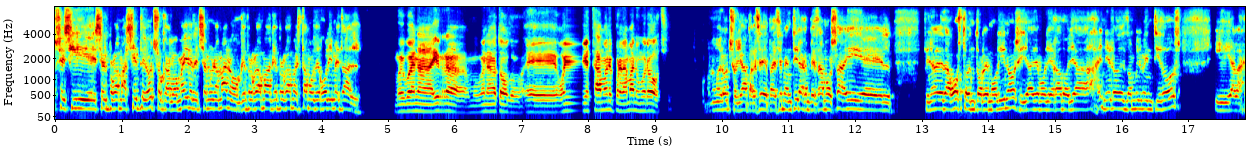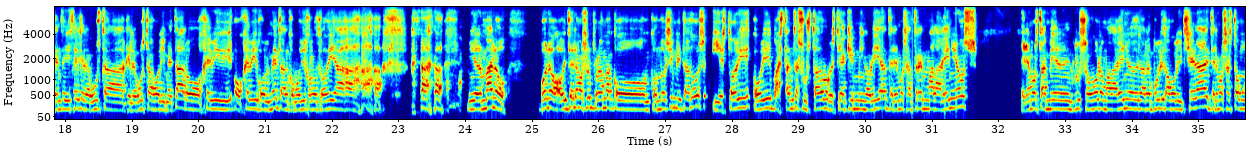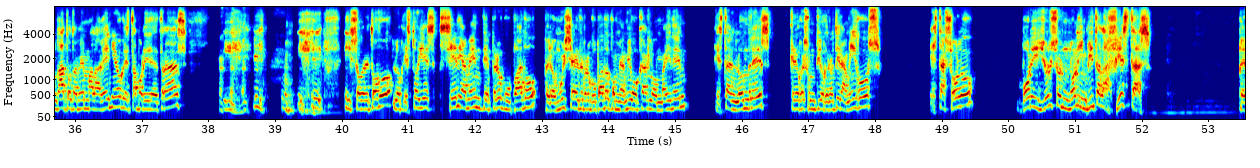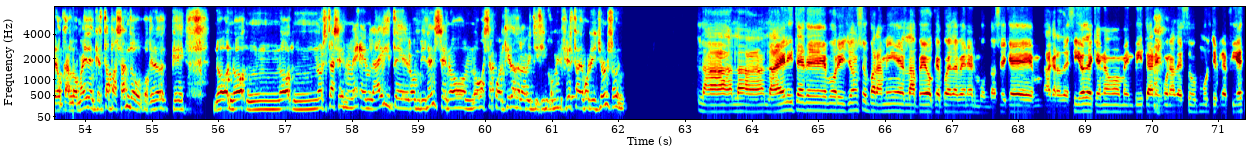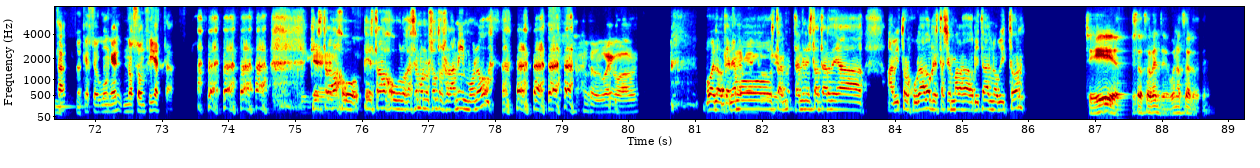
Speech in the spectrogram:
No sé si es el programa 7, 8, Carlos Maiden, échame una mano. ¿Qué programa, qué programa estamos de Gol y Metal? Muy buena, Irra, muy buena a todos. Eh, hoy estamos en el programa número 8. Número 8 ya, parece, parece mentira que empezamos ahí el finales de agosto en Torremolinos y ya hemos llegado ya a enero del 2022 y a la gente dice que le gusta que le gusta Gol y Metal o Heavy, o heavy Gol Metal, como dijo el otro día mi hermano. Bueno, hoy tenemos un programa con, dos invitados y estoy hoy bastante asustado porque estoy aquí en minoría. Tenemos a tres malagueños, tenemos también incluso bueno malagueño de la República Bolichera y tenemos hasta un gato también malagueño que está por ahí detrás. Y, y, sobre todo lo que estoy es seriamente preocupado, pero muy seriamente preocupado con mi amigo Carlos Maiden, que está en Londres. Creo que es un tío que no tiene amigos, está solo. Boris Johnson no le invita a las fiestas pero Carlos Maiden, ¿qué está pasando? Porque que no, no, no, no estás en, la élite londinense, no, no vas a cualquiera de las 25.000 fiestas de Boris Johnson. La, élite de Boris Johnson para mí es la peor que puede haber en el mundo, así que agradecido de que no me invite a ninguna de sus múltiples fiestas, que según él no son fiestas. ¿Qué es trabajo, qué es trabajo lo que hacemos nosotros ahora mismo, ¿no? Luego, a ver. Bueno, tenemos también esta tarde a, Víctor Jurado, que estás en Málaga Capital, ¿no, Víctor? Sí, exactamente. Buenas tardes.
